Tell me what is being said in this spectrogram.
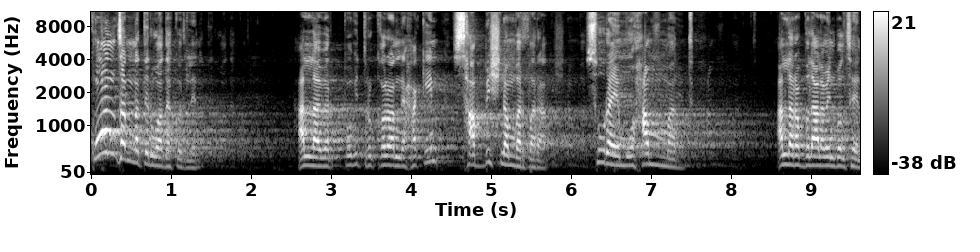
কোন জান্নাতের ওয়াদা করলেন? আল্লাহ পবিত্র কোরআন হাকিম ২৬ নম্বর পারা সুরায় মুহাম্মদ। আল্লাহ রাবুল আলমিন বলছেন,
